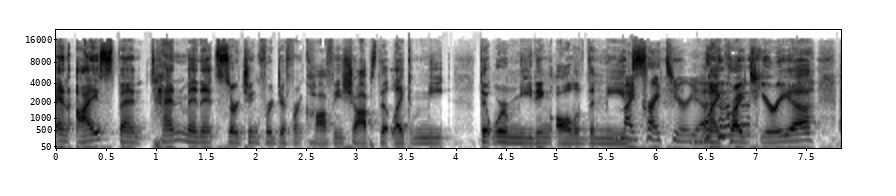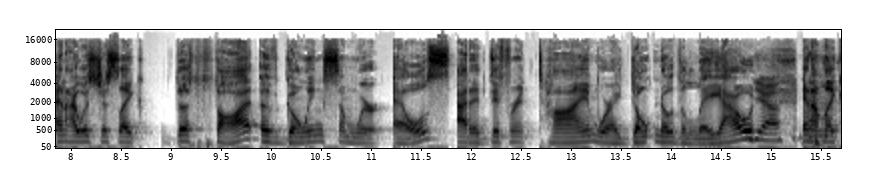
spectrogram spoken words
and I spent 10 minutes searching for different coffee shops that like meet that were meeting all of the needs My criteria. my criteria and I was just like the thought of going somewhere else at a different time where I don't know the layout Yeah. and I'm like,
